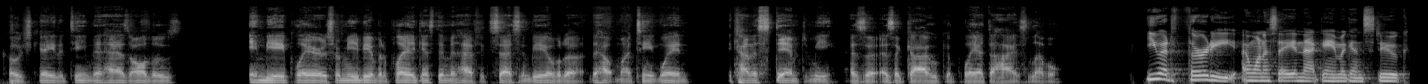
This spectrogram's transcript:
Coach K, the team that has all those NBA players, for me to be able to play against them and have success and be able to, to help my team win, it kind of stamped me as a as a guy who can play at the highest level. You had 30, I want to say, in that game against Duke.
